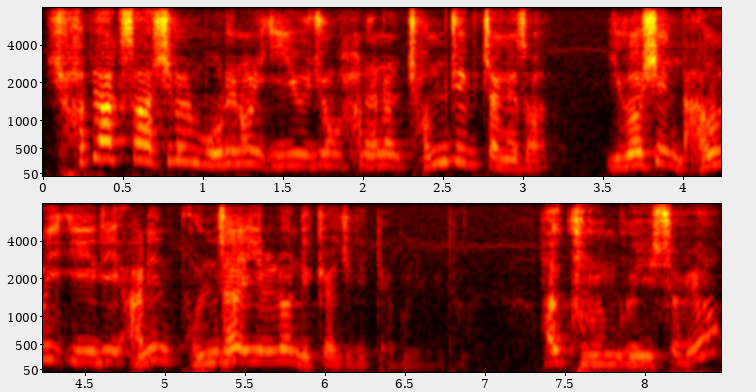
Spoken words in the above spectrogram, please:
협약 사실을 모르는 이유 중 하나는 점주 입장에서 이것이 나의 일이 아닌 본사의 일로 느껴지기 때문입니다. 아 그런 거 있어요?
